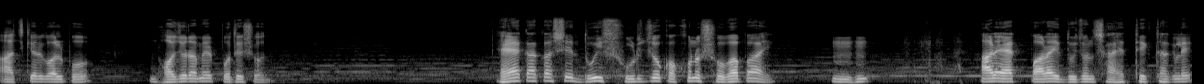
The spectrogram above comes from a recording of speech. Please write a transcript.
আজকের গল্প ভজরামের প্রতিশোধ। এক আকাশে দুই সূর্য কখনো শোভা পায়? হুম। আর এক পাড়ায় দুজন সাহিত্যিক থাকলে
